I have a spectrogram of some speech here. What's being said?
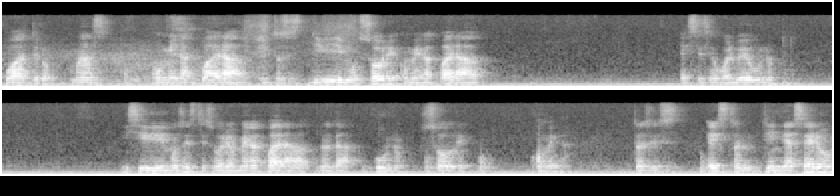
4 más omega cuadrado. Entonces dividimos sobre omega cuadrado este se vuelve 1 y si dividimos este sobre omega cuadrado nos da 1 sobre omega. Entonces esto tiende a 0,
